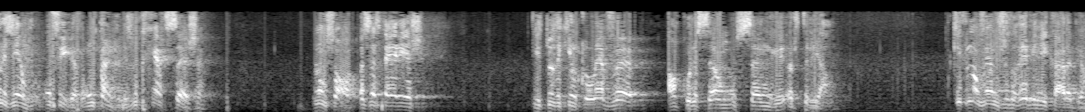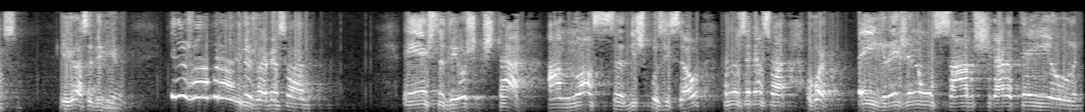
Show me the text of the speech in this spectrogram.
Por exemplo, um fígado, um pâncreas, o que quer que seja. Não só as artérias e tudo aquilo que leva ao coração o sangue arterial. Por que é que não vemos de reivindicar a bênção e a graça divina? E Deus vai operar, e Deus vai abençoar. É este Deus que está à nossa disposição para nos abençoar. Agora, a igreja não sabe chegar até Ele.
